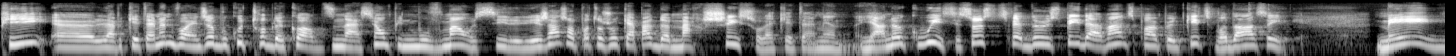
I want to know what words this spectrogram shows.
Puis euh, la kétamine va induire beaucoup de troubles de coordination puis de mouvement aussi. Les gens sont pas toujours capables de marcher sur la kétamine. Il y en a que oui, c'est sûr, si tu fais deux speeds avant, tu prends un peu de quai, tu vas danser. Mais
